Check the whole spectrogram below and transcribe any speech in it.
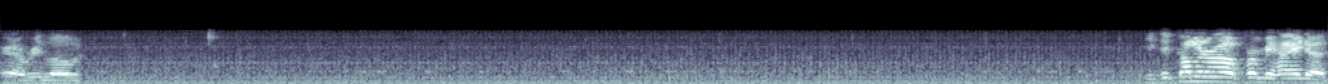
I gotta reload. He's coming around from behind us.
